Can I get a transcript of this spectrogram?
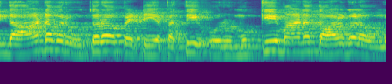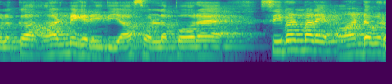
இந்த ஆண்டவர் உத்தரவு பெட்டியை பற்றி ஒரு முக்கியமான தாள்களை உங்களுக்கு ஆன்மீக ரீதியாக சொல்ல போகிறேன் சிவன்மலை ஆண்டவர்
